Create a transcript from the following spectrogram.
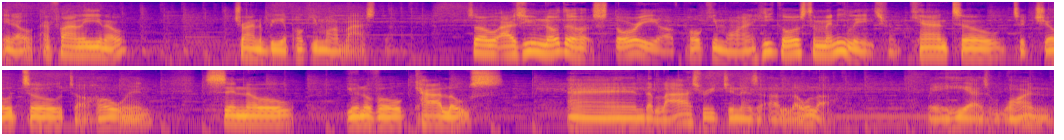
You know, and finally, you know, trying to be a Pokemon master. So, as you know the story of Pokemon, he goes to many leagues from Kanto to Johto to Hoenn, Sinnoh, Unova, Kalos, and the last region is Alola, where he has won.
